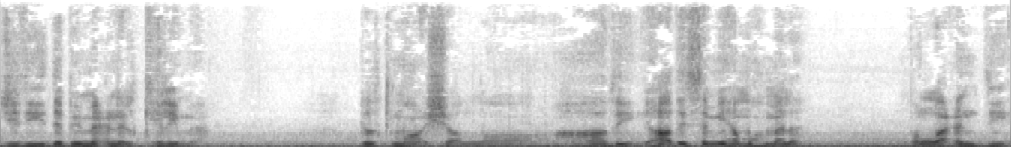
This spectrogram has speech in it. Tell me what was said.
جديدة بمعنى الكلمة. قلت ما شاء الله هذه هذه يسميها مهملة؟ والله عندي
